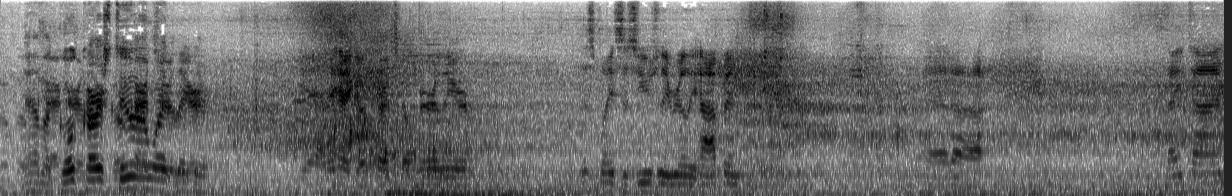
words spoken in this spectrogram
go go. Yeah, but go-karts earlier, too, or go-karts? Earlier. Yeah, they had go karts going earlier. This place is usually really hopping at uh, nighttime.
